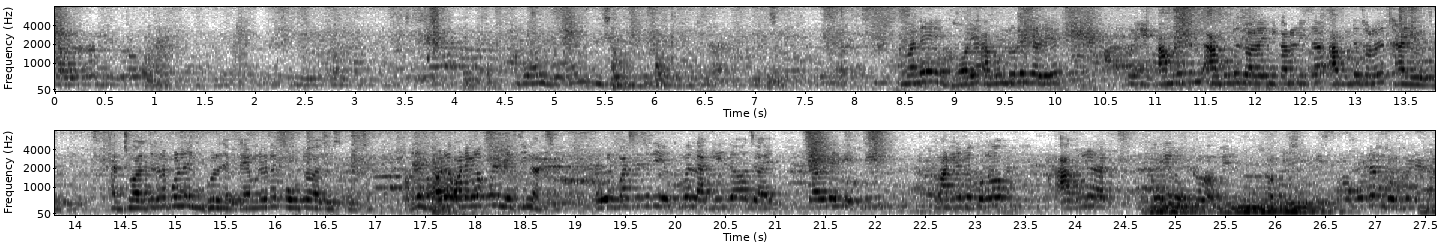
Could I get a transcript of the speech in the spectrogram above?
বল বল বিষয়টা কি? মানে ঘরে আগুন ধরে গেলে মানে আমরা এখানে আগুনটা জ্বলাইনি কারণ এটা আগুনটা জ্বলালে ছাই হয়ে যাবে। আর জল যেখানে পড়লে ধরে যাবে তাই আমরা এখানে কৌটো ইউজ করছি। এটা ঘরে অনেক রকমের মেশিন আছে। ওর পাশে যদি এরকমভাবে লাগিয়ে দেওয়া যায় তাহলে এটি মাটিতে কোনো আগুনের থেকে রক্ষা পাবে। সব না।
